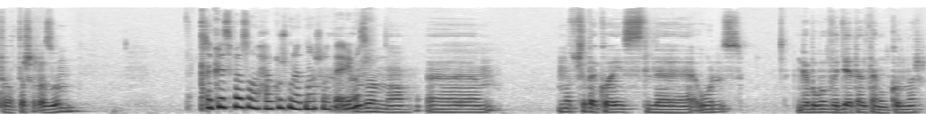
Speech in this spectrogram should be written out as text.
13 أظن. Crystal Palace ما اتحركوش من 12 تقريبا. أظن آه. الماتش ده كويس ل Wolves جابوا جون في الدقيقة الثالثه من corner.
